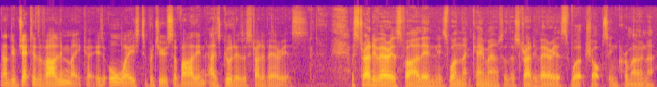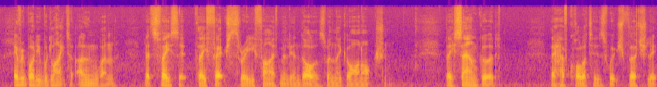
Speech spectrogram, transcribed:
Now the objective of the violin maker is always to produce a violin as good as a Stradivarius. A Stradivarius violin is one that came out of the Stradivarius workshops in Cremona. Everybody would like to own one. Let's face it, they fetch three, five million dollars when they go on auction. They sound good. They have qualities which virtually,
